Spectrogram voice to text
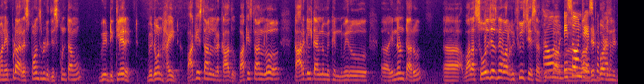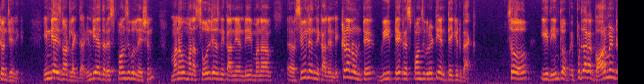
మనం ఎప్పుడు ఆ రెస్పాన్సిబిలిటీ తీసుకుంటాము? We declare it we don't hide పాకిస్తాన్లో కాదు. పాకిస్తాన్లో కార్గిల్ టైంలో మీకు మీరు ఎన్ని ఉంటారు వాళ్ళ సోల్జర్స్నే వాళ్ళు రిఫ్యూజ్ చేశారు. డెడ్. బాడీస్ రిటర్న్ చేయడానికి India is not like that India is the responsible nation మనం మన సోల్జర్స్ని కానివ్వండి మన సివిలియన్స్ని కానివ్వండి ఎక్కడైనా ఉంటే we take responsibility and take it back so ఈ దీంట్లో ఎప్పుడు దాకా గవర్నమెంట్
